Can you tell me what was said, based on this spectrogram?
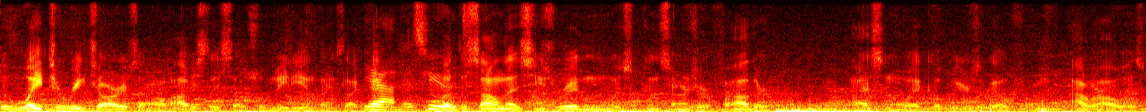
the way to reach artists, are obviously social media and things like Yeah, that. it's But the song that she's written, which concerns her father passing away a couple years ago from alcoholism,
